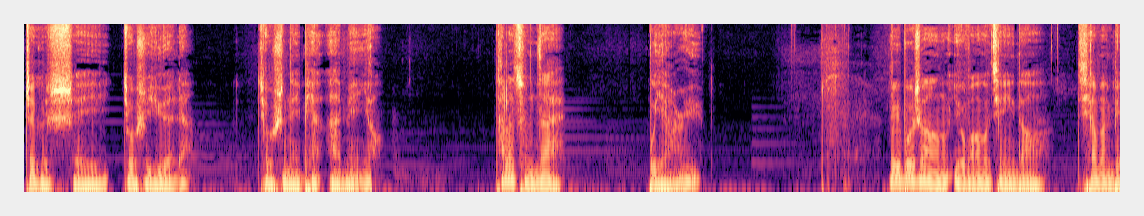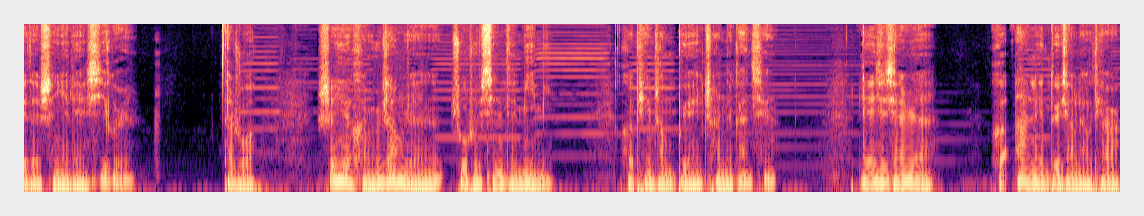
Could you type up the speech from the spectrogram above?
这个谁就是月亮，就是那片安眠药。它的存在，不言而喻。微博上有网友建议道：“千万别在深夜联系一个人。”他说：“深夜很容易让人说出心底的秘密，和平常不愿意承认的感情。”联系前任和暗恋对象聊天，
